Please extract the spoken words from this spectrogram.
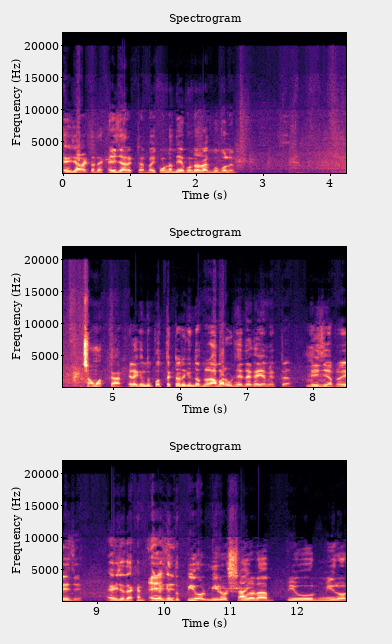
এই যে আরেকটা দেখেন। এই যে আরেকটা। ভাই কোনটা দিয়ে কোনটা রাখব বলেন। চমৎকার। এটা কিন্তু প্রত্যেকটারে কিন্তু আপনার আবার উঠে দেখাই আমি একটা। এই যে আপনার এই যে। এই যে দেখেন এটা কিন্তু পিওর মিরর শাইন পুরাটা পিওর মিরর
